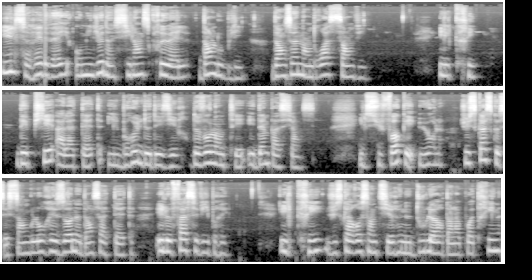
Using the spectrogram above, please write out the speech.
Il se réveille au milieu d'un silence cruel, dans l'oubli, dans un endroit sans vie. Il crie. Des pieds à la tête, il brûle de désir, de volonté et d'impatience. Il suffoque et hurle jusqu'à ce que ses sanglots résonnent dans sa tête et le fassent vibrer. Il crie jusqu'à ressentir une douleur dans la poitrine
